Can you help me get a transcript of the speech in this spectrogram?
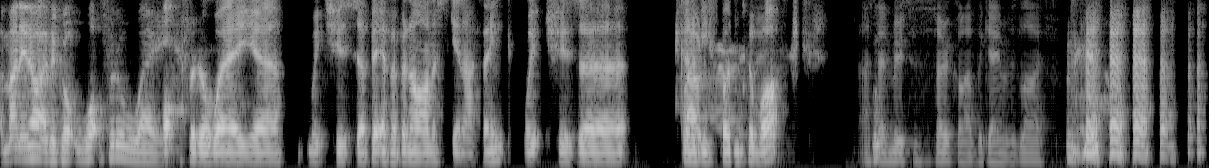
And Man United have got Watford away. Watford away, yeah, which is a bit of a banana skin, I think, which is uh, going to be fun to watch. I said Moussa Sissoko will have the game of his life.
